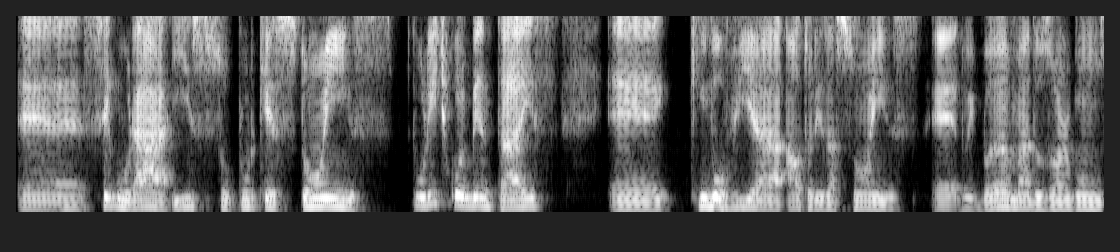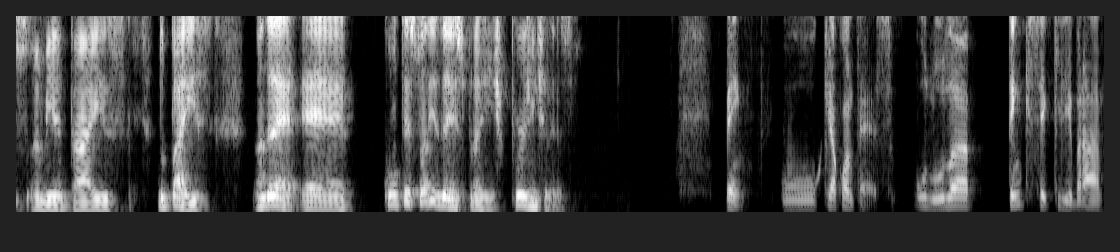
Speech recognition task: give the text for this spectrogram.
é, segurar isso por questões político-ambientais é, que envolvia autorizações é, do IBAMA, dos órgãos ambientais do país. André, é, contextualiza isso para a gente, por gentileza. Bem, o que acontece? O Lula tem que se equilibrar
